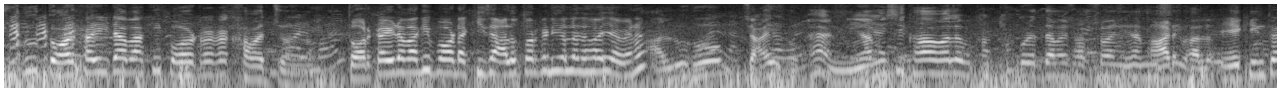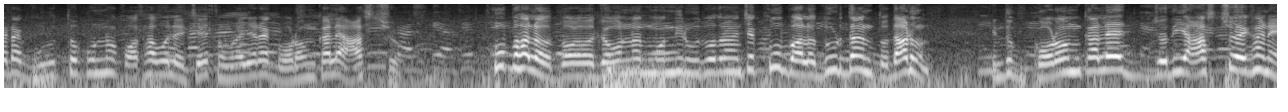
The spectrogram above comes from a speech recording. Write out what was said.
শুধু তরকারিটা বাকি পরোটাটা খাওয়ার জন্য। তরকারিটা বাকি পরোটা। কি যে আলু তরকারি হলে হয়ে যাবে না? আলু হোক যাই হোক হ্যাঁ নিরামিষই খাওয়া ভালো ঠাকুরের দামে সবসময় আর নিরামিষই ভালো। এ কিন্তু একটা গুরুত্বপূর্ণ কথা বলেছে তোমরা যারা গরমকালে আসছো খুব ভালো জগন্নাথ মন্দির উদ্বোধন হচ্ছে খুব ভালো দুর্দান্ত দারুণ। কিন্তু গরমকালে যদি আসছো এখানে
